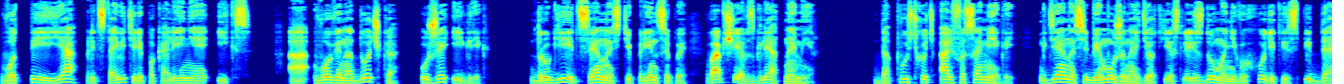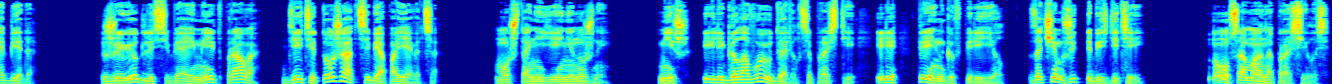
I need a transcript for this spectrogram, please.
Вот ты и я представители поколения X, а Вовина дочка уже Y. Другие ценности, принципы, вообще взгляд на мир. Да пусть хоть альфа с омегой. Где она себе мужа найдет, если из дома не выходит и спит до обеда? Живет для себя, имеет право. Дети тоже от себя появятся. Может, они ей не нужны. Миш, или головой ударился, прости, или тренингов переел, Зачем жить-то без детей? Ну, сама она просилась.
